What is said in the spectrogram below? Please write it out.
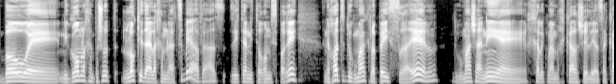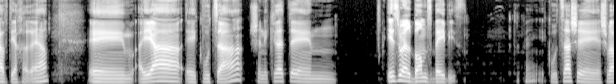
בואו אה, נגרום לכם, פשוט לא כדאי לכם להצביע, ואז זה ייתן יתרון מספרי. אני יכול לתת דוגמה כלפי ישראל, דוגמה שאני, אה, חלק מהמחקר שלי, אז עקבתי אחריה. אה, היה אה, קבוצה שנקראת אה, Israel Bombs Babies. Okay? אוקיי? קבוצה שישבה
